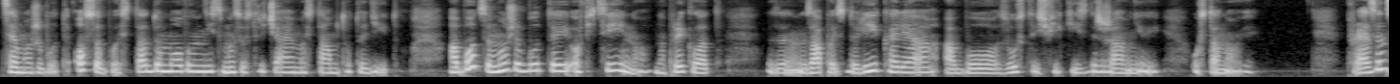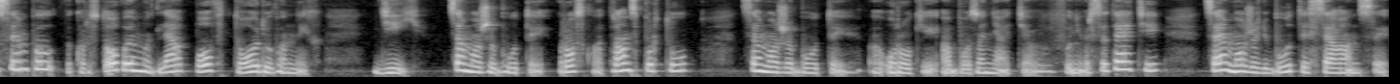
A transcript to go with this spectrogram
це може бути особиста домовленість, ми зустрічаємось там-то тоді-то. Або це може бути офіційно, наприклад, запис до лікаря або зустріч в якійсь державній установі. Present Simple використовуємо для повторюваних дій. Це може бути розклад транспорту, це може бути е, уроки або заняття в університеті, це можуть бути сеанси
